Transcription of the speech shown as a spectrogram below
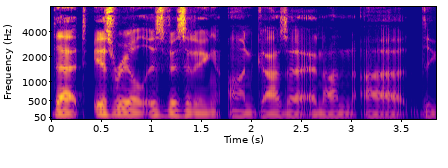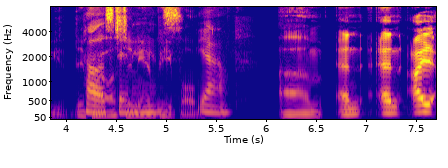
that Israel is visiting on Gaza and on uh, the, the Palestinian people. Yeah. Um, and and I,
